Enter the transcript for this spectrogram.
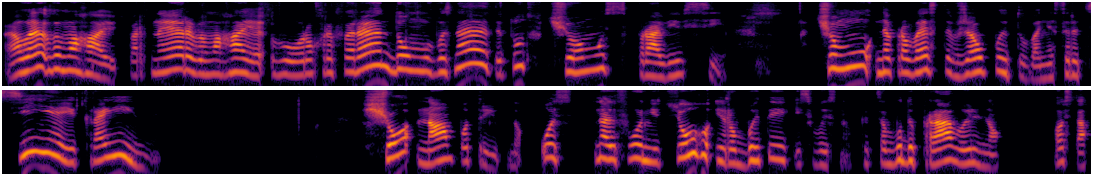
Але вимагають партнери, вимагає ворог референдуму. Ви знаєте, тут в чомусь справі всі. Чому не провести вже опитування серед всієї країни? Що нам потрібно? Ось на фоні цього і робити якісь висновки. Це буде правильно. Ось так.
